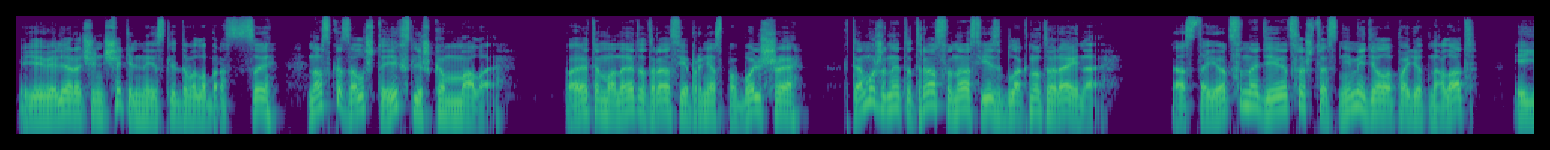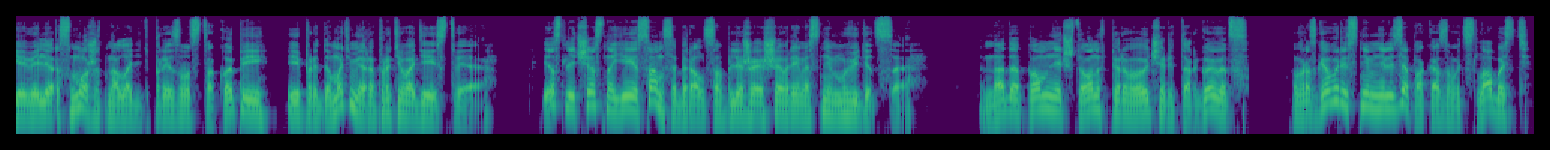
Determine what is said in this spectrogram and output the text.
Ювелир очень тщательно исследовал образцы, но сказал, что их слишком мало. Поэтому на этот раз я принес побольше. К тому же на этот раз у нас есть блокноты Райна. Остается надеяться, что с ними дело пойдет на лад, и ювелир сможет наладить производство копий и придумать меры противодействия. Если честно, я и сам собирался в ближайшее время с ним увидеться. Надо помнить, что он в первую очередь торговец. В разговоре с ним нельзя показывать слабость.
